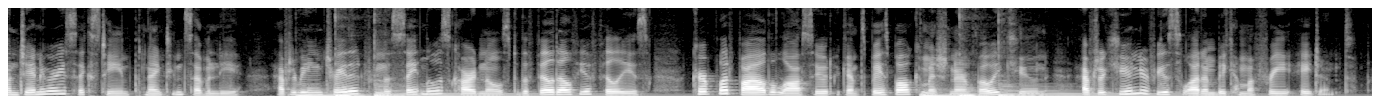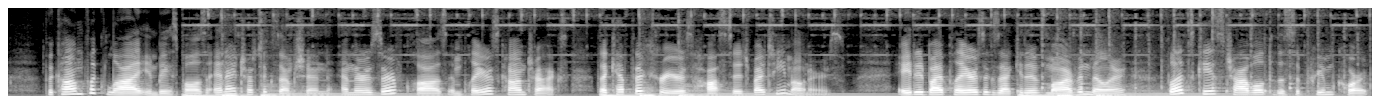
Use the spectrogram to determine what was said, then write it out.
On January 16, 1970, after being traded from the St. Louis Cardinals to the Philadelphia Phillies, Flood filed a lawsuit against baseball commissioner Bowie Kuhn after Kuhn refused to let him become a free agent. The conflict lay in baseball's antitrust exemption and the reserve clause in players' contracts that kept their careers hostage by team owners. Aided by players executive Marvin Miller, Flood's case traveled to the Supreme Court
